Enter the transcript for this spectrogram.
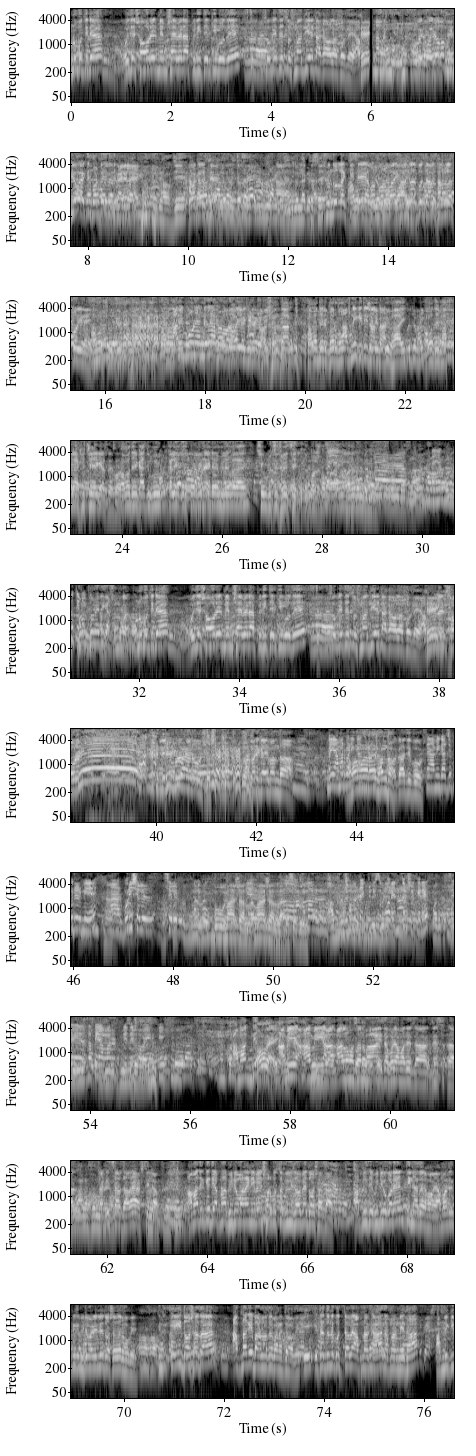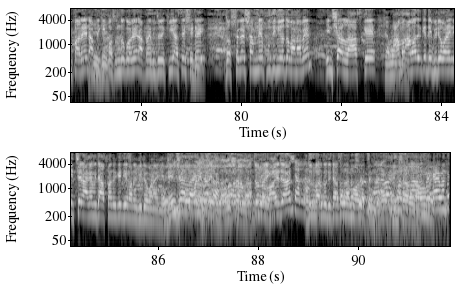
অনুভূতিটা ওই যে শহরের মেম সাহেবেরা কি বোঝে? চশমা দিয়ে টাকাওয়ালা খোঁজে। ভিডিও সুন্দর লাগতেছে। এখন বড় ভাই সানগ্লাস পরছে, আমি সানগ্লাস পরি নাই। আমি কোন অ্যাঙ্গেলে আপনার বড় ভাই হয়েছে এটা সন্তান আমাদের গর্ব আপনি কৃতি সন্তান? ভাই আমাদের মাঝখানে এসেছে। আমাদের গাজীপুর কালিয়াপুর কন্টেন্ট মিলের মেলায় সে উপস্থিত হয়েছে। অনুভূতিটা ওই যে শহরের মেম সাহেবেরা পীড়িতের কি বোঝে? চোখেতে চশমা দিয়ে টাকাওয়ালা খোঁজে। শহরের মানুষ। আমার গাইবান্ধা। ভাই আমার বাড়ি গাজীপুর। গাজীপুর। আমি গাজীপুরের মেয়ে আর বরিশালের ছেলের মানে আমার সম্বন্ধে একটু কিছু বলেন দর্শকের যাতে আমার পেজে সবাই একটু আমি আমি আলম হাসান ভাই তারপরে আমাদের যা- জাকির স্যার যারা আসছিলাম আমাদেরকে যে আপনারা ভিডিও বানাই নেবেন সর্বোচ্চ ভিউজ হবে দশ হাজার। আপনি যে ভিডিও করেন তিন হাজার হয়। আমাদেরকে ভিডিও বানিয়ে নিলে দশ হাজার হবে। কিন্তু এই দশ হাজার আপনাকে বারো হাজার বানাতে হবে। এই এটার জন্য করতে হবে আপনার কাজ আপনার মেধা। আপনি কি পারেন আপনি কি পছন্দ করেন আপনার ভিতরে কি আছে সেটাই দর্শকের সামনে প্রতিনিয়ত বানাবেন। ইনশাল্লাহ আজকে আমাদেরকে দিয়ে ভিডিও বানিয়ে নিচ্ছেন আগামীতে আপনাদেরকে দিয়ে মানুষ ভিডিও বানাই নেবে। ইনশাল্লাহ ইনশাল্লাহ জন্য এগিয়ে যান দুর্বার গতিতে আসসালামু আলাইকুম।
